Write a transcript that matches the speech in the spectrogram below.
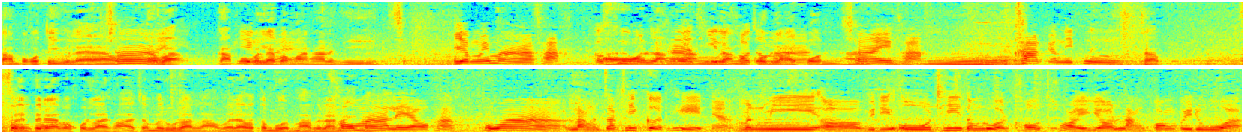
ตามปกติอยู่แล้ว ใช่ แต่ว่ากลับออกไปแล้วเพียงแต่ประมาณ 5 นาที ยังไม่มาค่ะ ก็คืออหลังห้าหลันางทีแล้วเขาหลัจะงคนร้ายมาปล้นใช่ค่ะอืม คาดกันนิดนึง ครับส้มเป็นไปได้ว่าคนร้ายเขาอาจจะมาดูลาดราวไว้แล้วว่าตำรวจมาเวลาไหนเขามานะ แล้วค่ะ เพราะว่าหลังจากที่เกิดเหตุเนี่ยมันมีเอ่อวิดีโอที่ตำรวจเขาถอยย้อนหลังกล้องไปดูอะ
